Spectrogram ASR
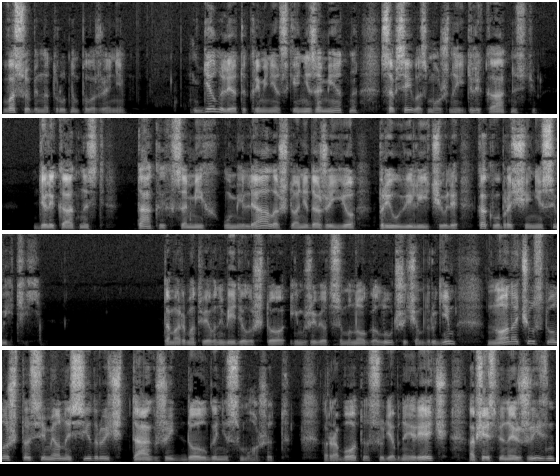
в особенно трудном положении. Делали это Кременецкие незаметно, со всей возможной деликатностью. Деликатность так их самих умиляла, что они даже ее преувеличивали, как в обращении с Витей. Тамара Матвеевна видела, что им живется много лучше, чем другим, но она чувствовала, что Семен Исидорович так жить долго не сможет. Работа, судебная речь, общественная жизнь,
